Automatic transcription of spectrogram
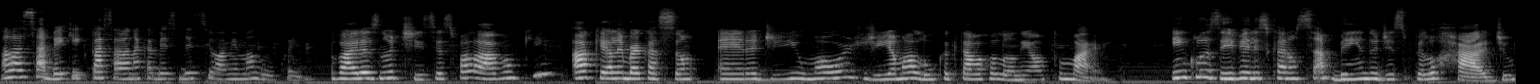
Ela saber o que, que passava na cabeça desse homem maluco aí. Várias notícias falavam que aquela embarcação era de uma orgia maluca que estava rolando em alto mar. Inclusive, eles ficaram sabendo disso pelo rádio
